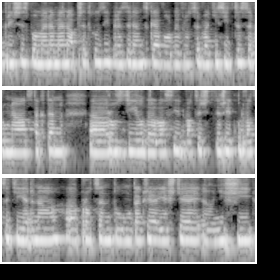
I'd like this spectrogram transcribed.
Když si vzpomeneme na předchozí prezidentské volby v roce 2017, tak ten rozdíl byl vlastně 24 ku 21 procentům, takže ještě nižší,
